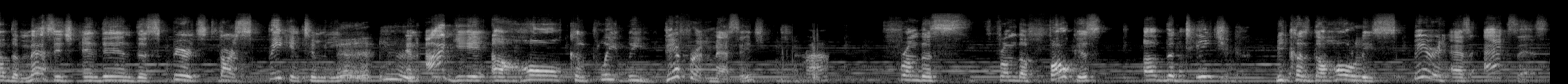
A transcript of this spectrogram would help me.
of the message and then the spirit starts speaking to me and I get a whole completely different message Uh-huh. from the from the focus of the teacher because the Holy Spirit has access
